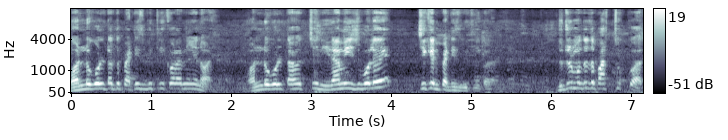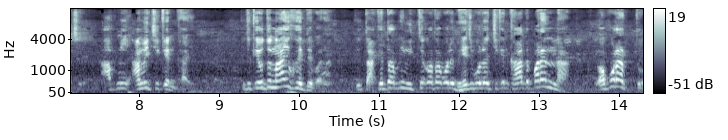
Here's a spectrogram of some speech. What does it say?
গন্ডগোলটা তো প্যাটিস বিক্রি করা নিয়ে নয়, গন্ডগোলটা হচ্ছে নিরামিষ বলে চিকেন প্যাটিস বিক্রি করা দুটোর মধ্যে তো পার্থক্য আছে, আপনি, আমি চিকেন খাই, কিন্তু কেউ তো নাই খেতে পারে। কিন্তু তাকে তো আপনি মিথ্যে কথা বলে ভেজ বলে চিকেন খাওয়াতে পারেন না, অপরাধ তো,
